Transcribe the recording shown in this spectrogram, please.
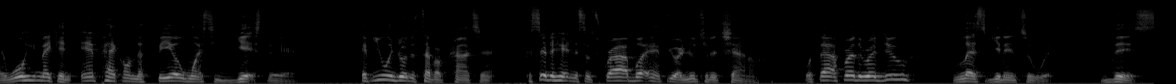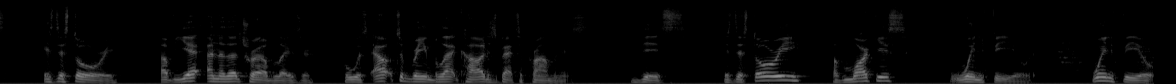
And will he make an impact on the field once he gets there? If you enjoy this type of content, consider hitting the subscribe button if you are new to the channel. Without further ado, let's get into it. This is the story of yet another trailblazer who was out to bring black colleges back to prominence. This is the story of Marcus Winfield. Winfield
